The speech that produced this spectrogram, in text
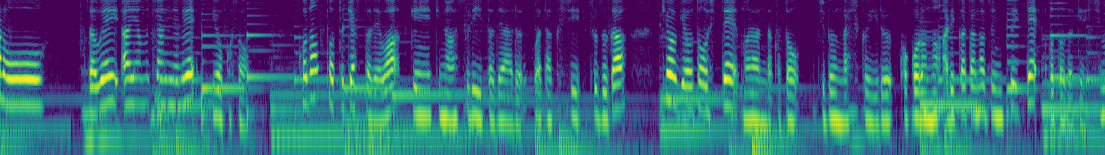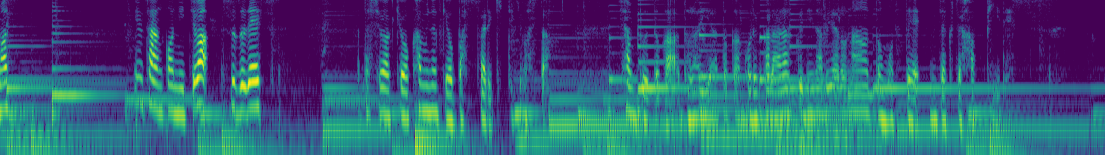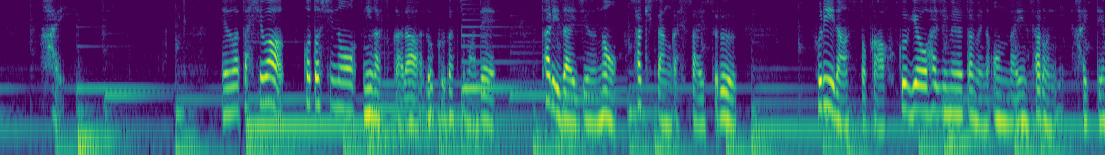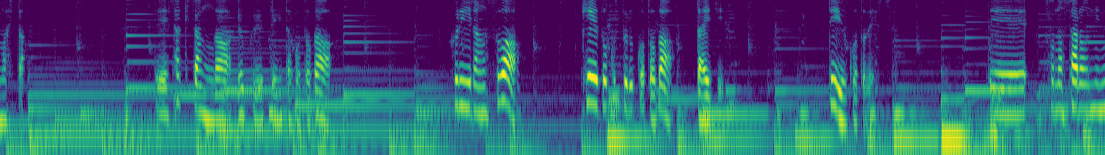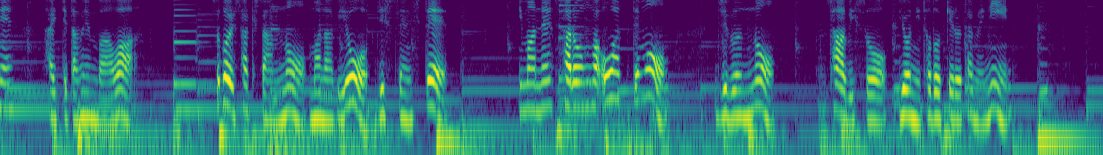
ハロー。The Way I Am チャンネルへようこそ。このポッドキャストでは現役のアスリートである私すずが競技を通して学んだこと自分らしくいる心の在り方などについてお届けします。皆さんこんにちは。すずです。私は今日髪の毛をバッサリ切ってきました。シャンプーとかドライヤーとかこれから楽になるやろなと思ってめちゃくちゃハッピーです。はい。え私は今年の2月から6月までパリ在住のさきさんが主催するフリーランスとか副業を始めるためのオンラインサロンに入っていました。でさきさんがよく言っていたことがフリーランスは継続することが大事っていうことです。でそのサロンにね入ってたメンバーはすごいさきさんの学びを実践して今ねサロンが終わっても自分のサービスを世に届けるために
